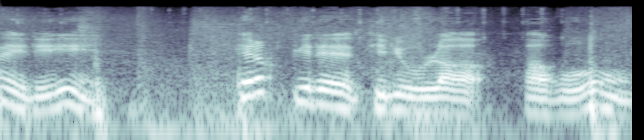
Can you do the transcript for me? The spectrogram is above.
스타일이. 체력 비례 딜이 올라가고.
